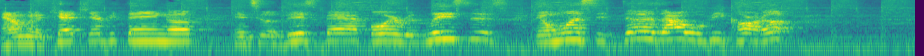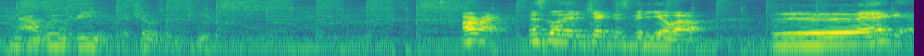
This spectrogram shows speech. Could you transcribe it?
And I'm gonna catch everything up until this bad boy releases. And once it does, I will be caught up. And I will be the chosen few. Alright, let's go ahead and check this video out. Lego.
